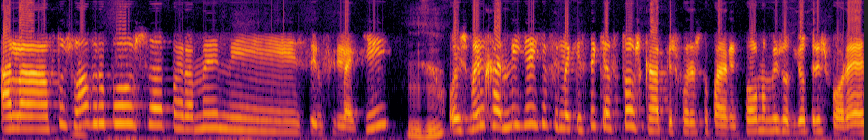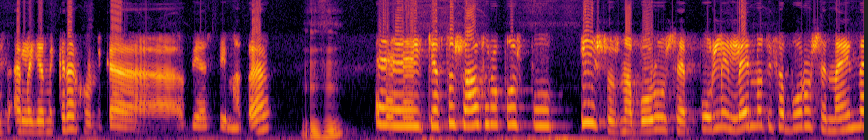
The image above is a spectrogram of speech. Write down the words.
Αλλά αυτός ο άνθρωπος παραμένει στην φυλακη Ο Ισμαήλ Χανίγια είχε φυλακιστεί και αυτός κάποιες φορές στο παρελθόν, νομίζω δύο-τρεις φορές, αλλά για μικρά χρονικά ε, και αυτός ο άνθρωπος που ίσως να μπορούσε, πολλοί λένε ότι θα μπορούσε να είναι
